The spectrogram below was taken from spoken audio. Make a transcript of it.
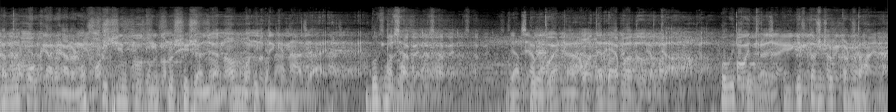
ধমকের কারণে মসজিদ মুখী কোনো শিশু যেন অন্যদিকে না যায়। বুঝাবেন যে আমাদের পবিত্র করতে হয় না।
